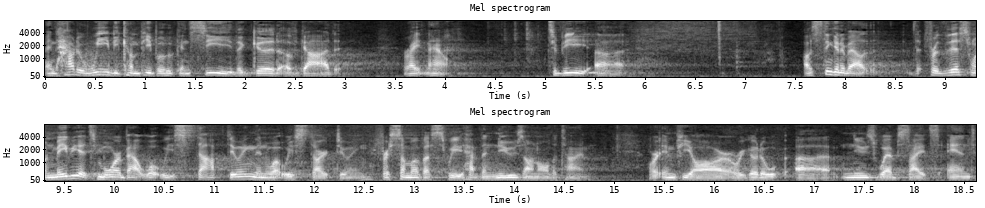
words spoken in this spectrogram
and how do we become people who can see the good of God right now? To be, uh, I was thinking about for this one, maybe it's more about what we stop doing than what we start doing. For some of us, we have the news on all the time or NPR, or we go to uh, news websites, and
